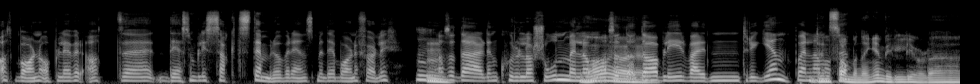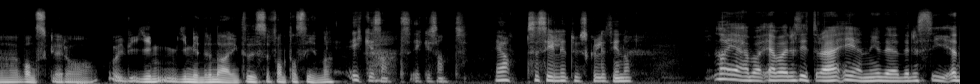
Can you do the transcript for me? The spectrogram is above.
at barnet opplever at uh, det som blir sagt, stemmer overens med det barnet føler. Altså Da er det en korrelasjon mellom Mm. Ja, altså, da, da blir verden trygg igjen, på en eller Den annen måte. sammenhengen vil gjøre det vanskeligere å, å gi, gi mindre næring til disse fantasiene. Ikke sant. Ikke sant. Ja, Cecilie, du skulle si noe. Nei, jeg bare, jeg bare sitter og er enig i det dere sier,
